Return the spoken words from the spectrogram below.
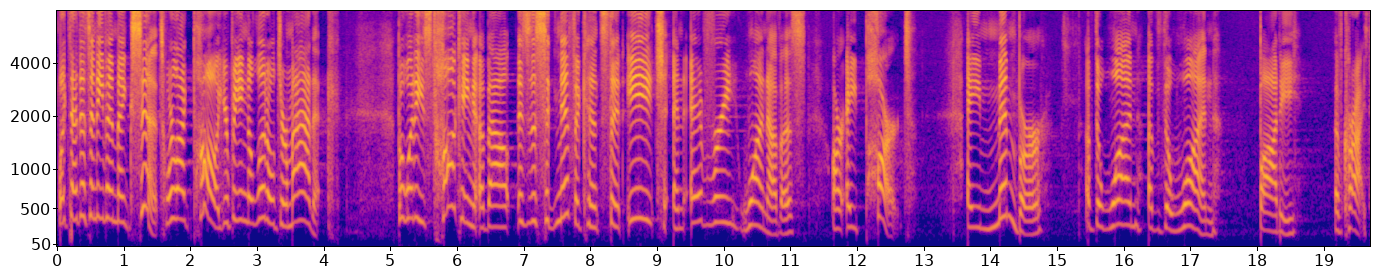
Like that doesn't even make sense. We're like, Paul, you're being a little dramatic. But what he's talking about is the significance that each and every one of us are a part, a member of the one of the one body of Christ.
